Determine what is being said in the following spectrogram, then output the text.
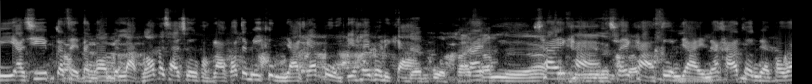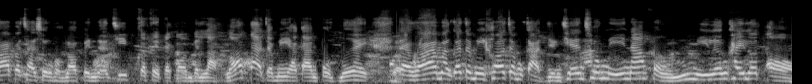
มีอาชีพเกษตรกรเป็นหลักเนาะประชาชนของเราก็จะมีกลุ่มยาแก้ปวดที่ให้บริการ แก้ปวดคลายกล้ามเนื้อใช่ค่ะ พวกนี้นรับ ใช่ค่ะ ส่วนใหญ่นะคะ ส่วนใหญ่เพราะว่าประชาชนของเราเป็นอาชีพเกษตรกรเป็นหลักเนาะก็อาจจะมีอาการปวดเมื่อย แต่ว่ามันก็จะมีข้อจำกัดอย่างเช่นช่วงนี้หน้าฝนมีเรื่องไข้ลดออก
